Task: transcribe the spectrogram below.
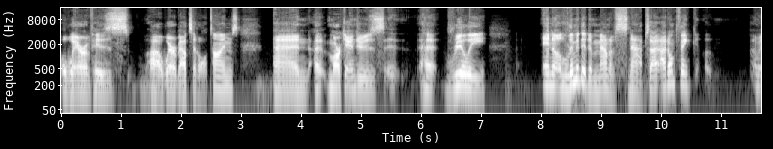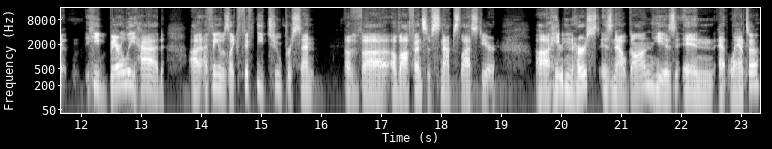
aware of his uh, whereabouts at all times. And uh, Mark Andrews uh, really, in a limited amount of snaps, I, I don't think I mean, he barely had. I think it was like 52% of uh, of offensive snaps last year. Uh, Hayden Hurst is now gone. He is in Atlanta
